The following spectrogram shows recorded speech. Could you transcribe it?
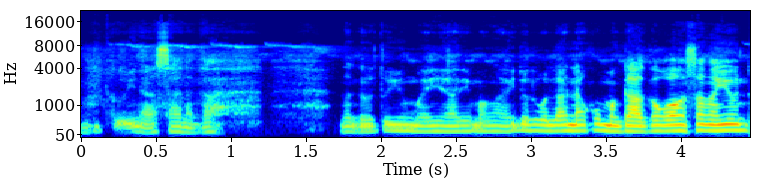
Hindi ko inasa na, na ganito yung mayayari mga idol. Wala na akong magagawa sa ngayon.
